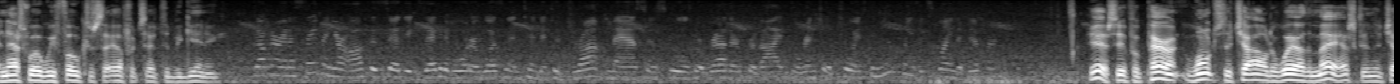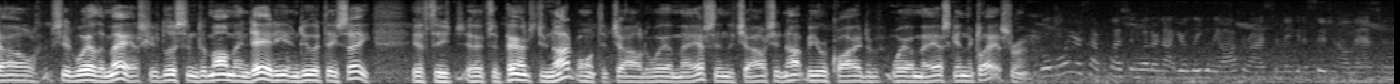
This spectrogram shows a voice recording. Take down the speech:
and that's where we focus the efforts at the beginning. Governor, in a statement, your office said the executive order wasn't intended to drop masks in schools, but rather provide parental choice. Can you please explain the difference? Yes, if a parent wants the child to wear the mask, then the child should wear the mask, should listen to mama and daddy and do what they say. If the, if the parents do not want the child to wear a mask, then the child should not be required to wear a mask in the classroom. Well, lawyers have questioned whether or not you're legally authorized to make a decision on masks in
